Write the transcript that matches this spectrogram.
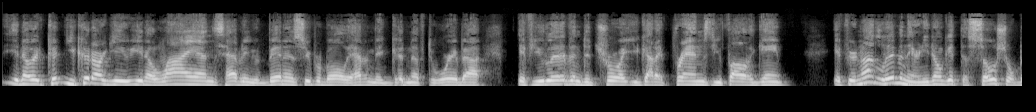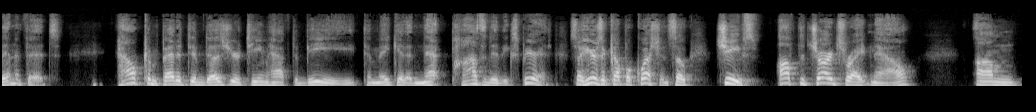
you know, it could you could argue, you know, Lions haven't even been in a Super Bowl; they haven't been good enough to worry about. If you live in Detroit, you got friends, you follow the game. If you're not living there and you don't get the social benefits, how competitive does your team have to be to make it a net positive experience? So here's a couple questions. So Chiefs off the charts right now. Um,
